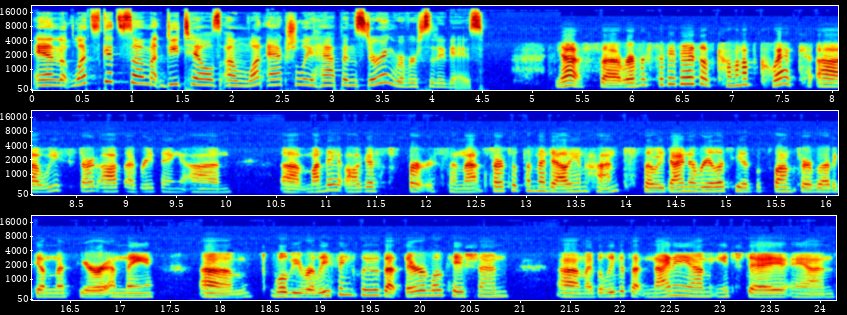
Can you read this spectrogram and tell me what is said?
And let's get some details on what actually happens during River City Days. Yes, uh, River City Days is coming up quick. Uh, we start off everything on uh, Monday, August 1st, and that starts with the medallion hunt. So Edina Realty is the sponsor of that again this year, and they um, will be releasing clues at their location. Um, I believe it's at 9 a.m. each day, and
